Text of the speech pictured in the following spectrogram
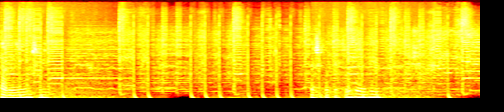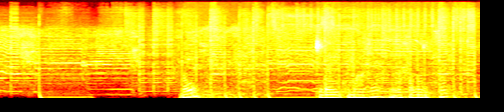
Prawie, że muszę. Też po to zrobił. Czy do łuku może? Do hazardca? Dobra,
